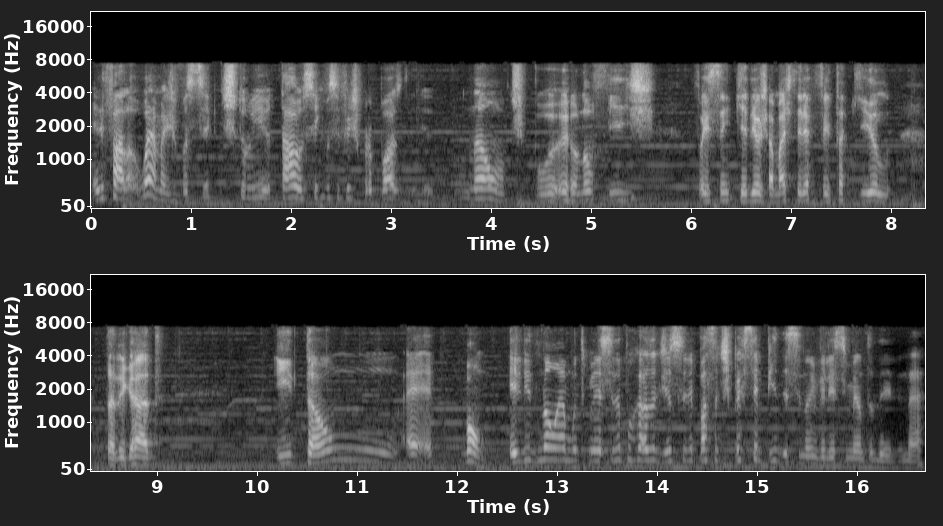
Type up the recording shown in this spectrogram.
ele fala: Ué, mas você destruiu e tal, eu sei que você fez de propósito. Não, tipo, eu não fiz. Foi sem querer, eu jamais teria feito aquilo, tá ligado? Então, é, é bom, ele não é muito conhecido por causa disso, ele passa despercebido esse não envelhecimento dele, né?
